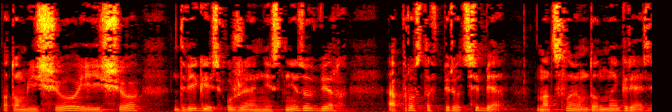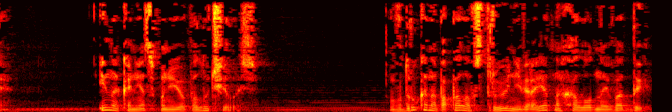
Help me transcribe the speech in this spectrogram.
потом еще и еще, двигаясь уже не снизу вверх, а просто вперед себя, над слоем донной грязи. И, наконец, у нее получилось. Вдруг она попала в струю невероятно холодной воды.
